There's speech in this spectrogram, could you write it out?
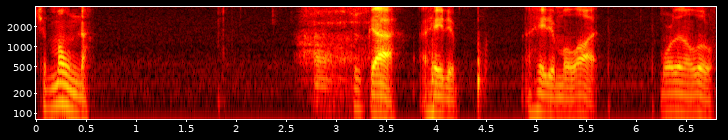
Chamona. This guy, I hate him. I hate him a lot. More than a little.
